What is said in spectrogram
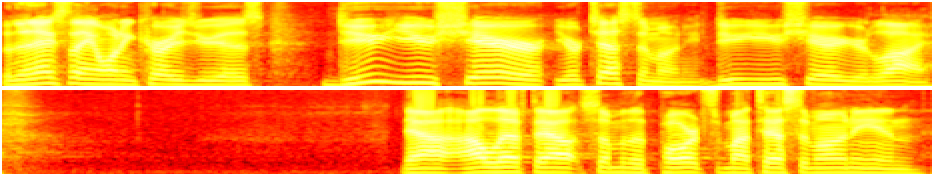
But the next thing I want to encourage you is do you share your testimony? Do you share your life? Now, I left out some of the parts of my testimony and,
